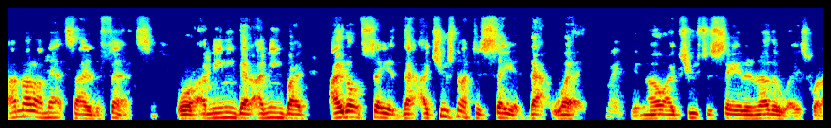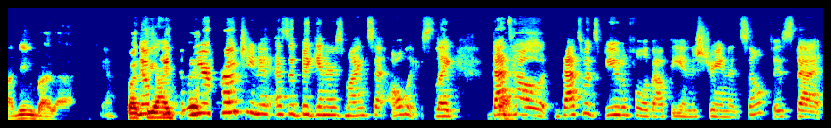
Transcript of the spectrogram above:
I'm not on that side of the fence. Or I meaning that I mean by I don't say it that I choose not to say it that way. Right. You know, I choose to say it another way. Is what I mean by that. Yeah. But no, the idea, you're approaching it as a beginner's mindset always. Like that's yes. how that's what's beautiful about the industry in itself is that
